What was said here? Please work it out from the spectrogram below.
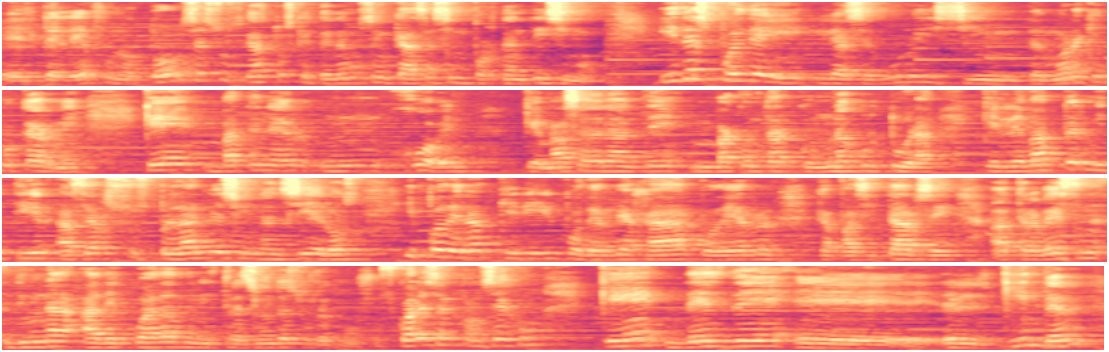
el teléfono, todos esos gastos que tenemos en casa es importantísimo. Y después de ahí le aseguro y sin temor a equivocarme que va a tener un joven que más adelante va a contar con una cultura que le va a permitir hacer sus planes financieros y poder adquirir, poder viajar, poder capacitarse a través de una adecuada administración de sus recursos. ¿Cuál es el consejo? Que desde eh, el kinder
